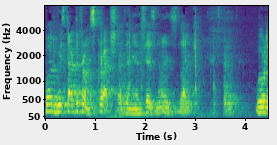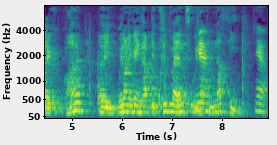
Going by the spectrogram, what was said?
but we started from scratch as daniel says no it's like we were like what i mean we don't even have the equipment we yeah. have nothing yeah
